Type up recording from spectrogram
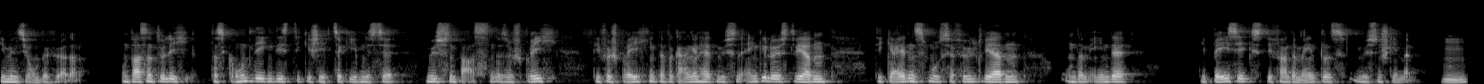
Dimension befördern. Und was natürlich das Grundlegende ist, die Geschäftsergebnisse müssen passen. Also sprich, Die Versprechen der Vergangenheit müssen eingelöst werden, die Guidance muss erfüllt werden und am Ende die Basics, die Fundamentals müssen stimmen. Mhm.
